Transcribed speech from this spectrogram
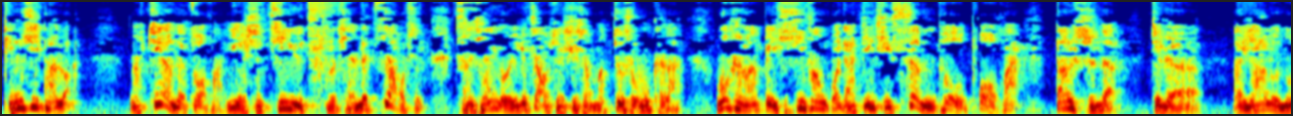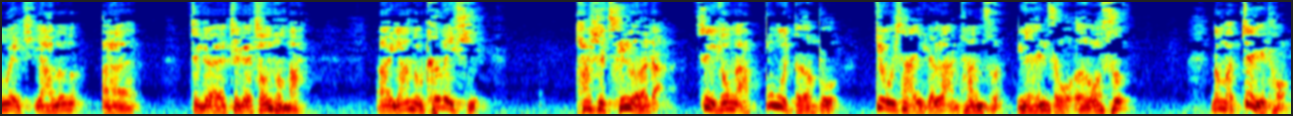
平息叛乱。那这样的做法也是基于此前的教训。此前有一个教训是什么？就是乌克兰，乌克兰被西方国家进行渗透破坏，当时的。这个呃，亚鲁努维奇，亚鲁呃，这个这个总统吧，呃，亚努科维奇，他是亲俄的，最终啊，不得不丢下一个烂摊子，远走俄罗斯。那么这里头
